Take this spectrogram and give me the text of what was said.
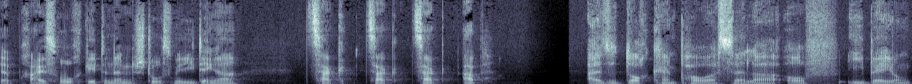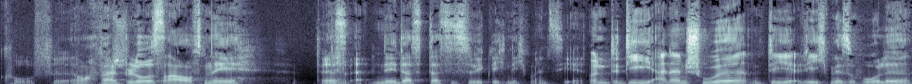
der Preis hochgeht und dann stoßen wir die Dinger zack, zack, zack ab. Also doch kein Powerseller auf Ebay und Co. für. Mach mal bloß auf, nee. Das, nee, das, das ist wirklich nicht mein Ziel. Und die anderen Schuhe, die, die ich mir so hole,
